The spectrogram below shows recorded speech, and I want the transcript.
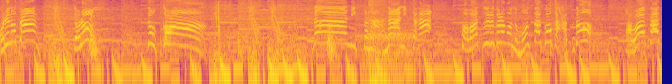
俺のターン。ドロードッコーン。なーにかななーにかな。パワーツールドラゴンのモンスター効果発動。パワーサー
